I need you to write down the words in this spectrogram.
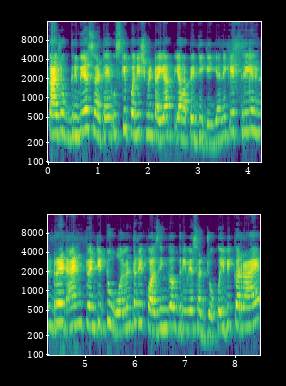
का जो ग्रीवियस हर्ट है, उसकी पनिशमेंट यहाँ पे दी गई। यानी कि 322 वॉलंटरी कॉजिंग ग्रीवियस हर्ट जो कोई भी कर रहा है,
